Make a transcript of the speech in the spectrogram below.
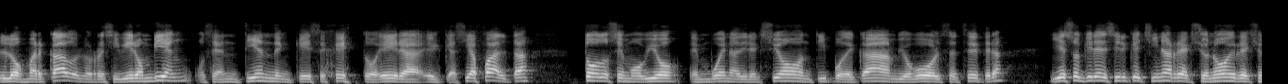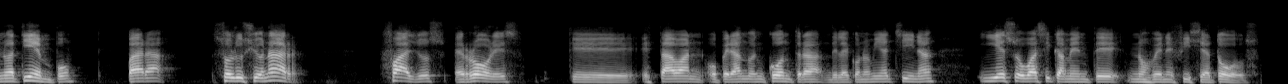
los mercados lo recibieron bien, o sea, entienden que ese gesto era el que hacía falta, todo se movió en buena dirección, tipo de cambio, bolsa, etcétera, y eso quiere decir que China reaccionó y reaccionó a tiempo para solucionar fallos, errores que estaban operando en contra de la economía china y eso básicamente nos beneficia a todos.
